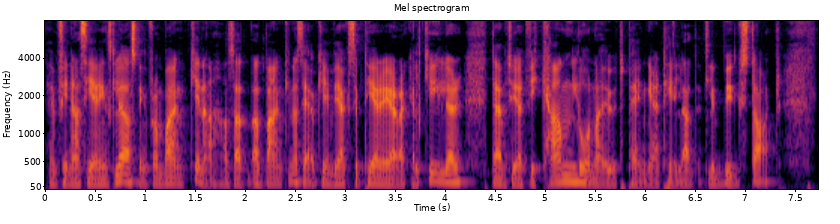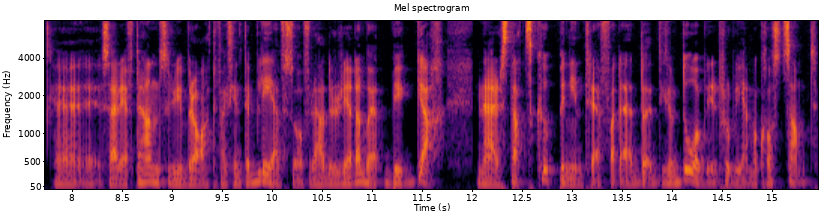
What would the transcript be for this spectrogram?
en finansieringslösning från bankerna. Alltså att, att bankerna säger okej, okay, vi accepterar era kalkyler. Det här betyder att vi kan låna ut pengar till, att, till byggstart. Eh, så här i efterhand så är det ju bra att det faktiskt inte blev så, för hade du redan börjat bygga när statskuppen inträffade, då, liksom, då blir det problem och kostsamt.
